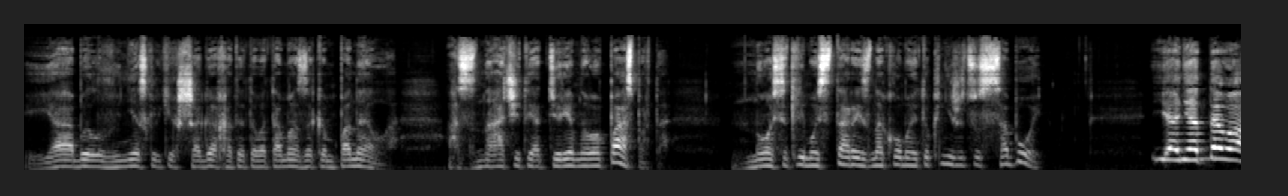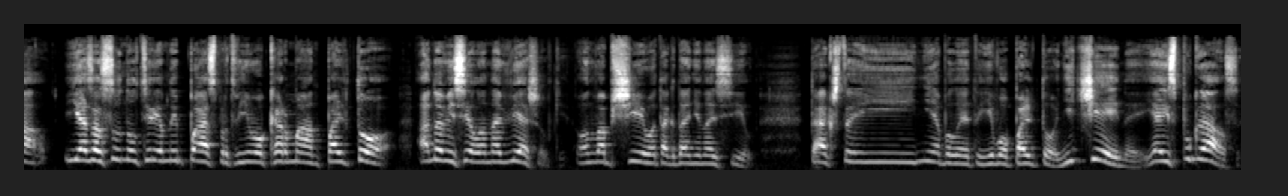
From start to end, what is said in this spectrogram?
Я был в нескольких шагах от этого Томазо Кампанелла, а значит и от тюремного паспорта. Носит ли мой старый знакомый эту книжицу с собой? Я не отдавал. Я засунул тюремный паспорт в его карман, пальто. Оно висело на вешалке. Он вообще его тогда не носил. Так что и не было это его пальто, ничейное. Я испугался.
